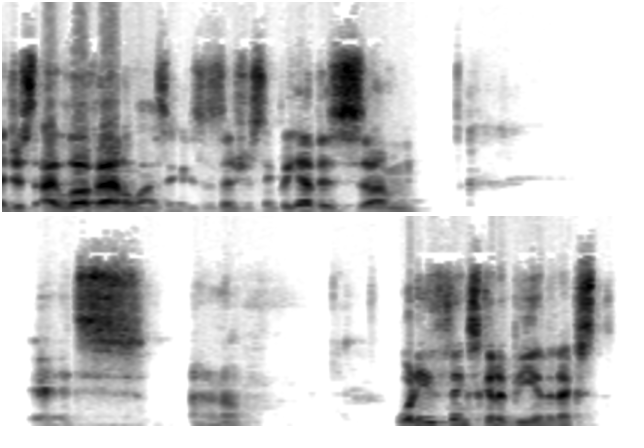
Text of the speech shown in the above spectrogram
I just I love analyzing because it's interesting. But yeah, there's um, it's I don't know. What do you think's going to be in the next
